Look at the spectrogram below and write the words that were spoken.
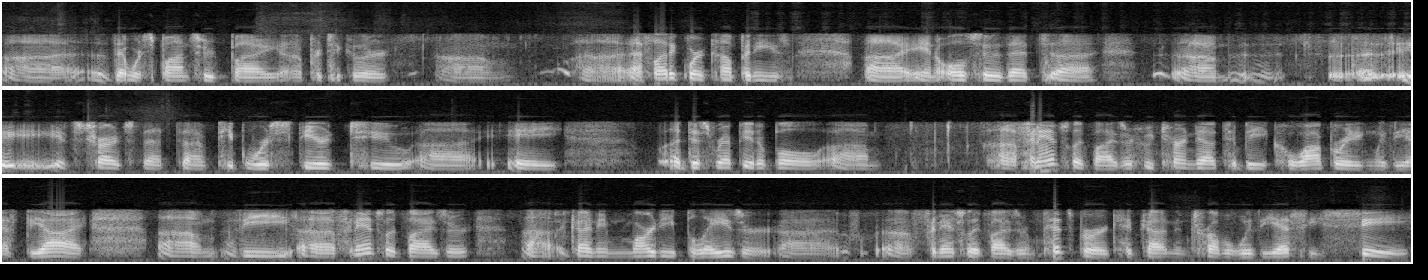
uh, that were sponsored by uh, particular um, uh, athletic wear companies, uh, and also that. Uh, um, it's charged that uh, people were steered to uh, a, a disreputable um, uh, financial advisor who turned out to be cooperating with the FBI. Um, the uh, financial advisor, uh, a guy named Marty Blazer, uh, a financial advisor in Pittsburgh, had gotten in trouble with the SEC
